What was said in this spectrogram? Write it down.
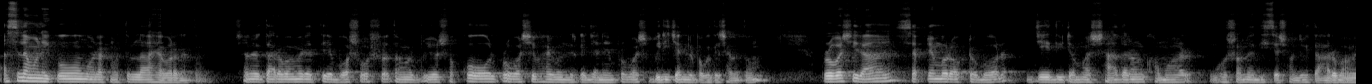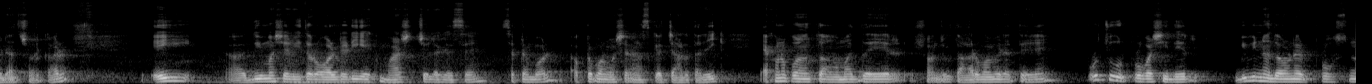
আসসালামু আলাইকুম রহমতুল্লাহ বরকাত সংযুক্ত আরব আমিরাতে বসবাসরত আমার প্রিয় সকল প্রবাসী ভাই বোনদেরকে জানিয়ে প্রবাসী বিডি চ্যানেল পক্ষে স্বাগতম। প্রবাসীরা সেপ্টেম্বর, অক্টোবর, যে দুইটা মাস সাধারণ ক্ষমার ঘোষণা দিচ্ছে সংযুক্ত আরব আমিরাত সরকার, এই দুই মাসের ভিতর অলরেডি এক মাস চলে গেছে সেপ্টেম্বর, অক্টোবর মাসের আজকে চার তারিখ। এখনও পর্যন্ত আমাদের সংযুক্ত আরব আমিরাতে প্রচুর প্রবাসীদের বিভিন্ন ধরনের প্রশ্ন,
